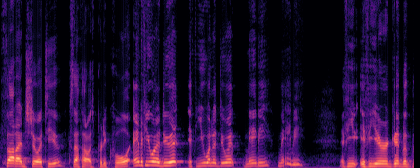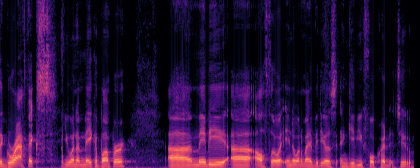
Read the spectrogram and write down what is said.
thought I'd show it to you because I thought it was pretty cool. And if you want to do it, if you want to do it, maybe, maybe. If, you, if you're good with the graphics, you want to make a bumper, uh, maybe uh, I'll throw it into one of my videos and give you full credit too.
